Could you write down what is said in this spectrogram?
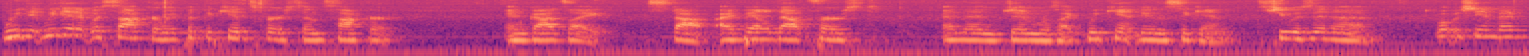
We did we did it with soccer. We put the kids first in soccer, and God's like, stop. I bailed out first, and then Jim was like, we can't do this again. She was in a what was she in, babe?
